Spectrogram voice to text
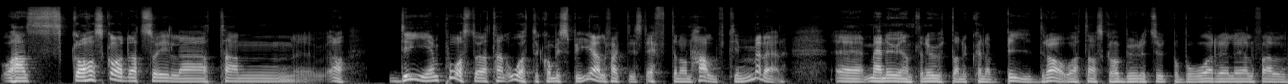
Och han ska ha skadats så illa att han... Ja, DN påstår att han återkom i spel faktiskt efter någon halvtimme där. Eh, men men egentligen utan att kunna bidra och att han ska ha burits ut på bår eller i alla fall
